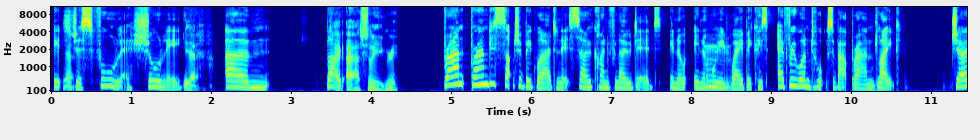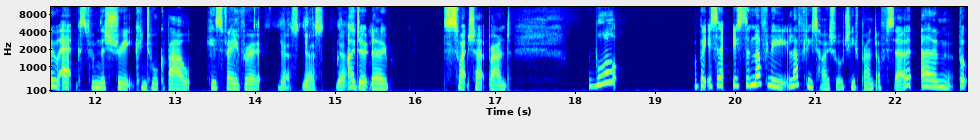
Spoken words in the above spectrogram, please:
it's yeah. just foolish, surely. Yeah. Um, I, But- I absolutely agree. brand brand is such a big word and it's so kind of loaded in a in a weird Mm. way because everyone talks about brand. Like Joe X from the street can talk about his favorite, Yes. Yes. Yes. I don't know, sweatshirt brand. What but it's a it's a lovely lovely title, chief brand officer. Um but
